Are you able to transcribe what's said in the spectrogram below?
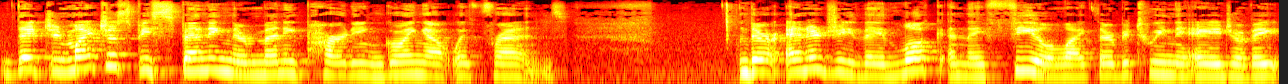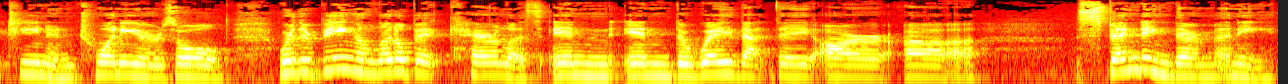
they might just be spending their money partying, going out with friends. Their energy, they look and they feel like they're between the age of 18 and 20 years old, where they're being a little bit careless in in the way that they are uh, spending their money.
